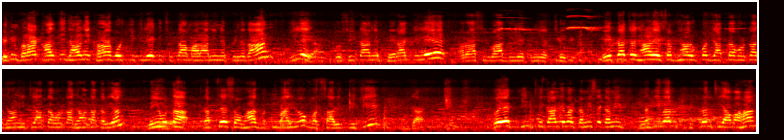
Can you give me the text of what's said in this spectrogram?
लेकिन बड़ा खालती झाड़ ने खड़ा गोष्ठी किले की सीता महारानी ने पिंडदान किले तो सीता ने फेरा किले और आशीर्वाद दिले तुम्हें अच्छे दिए एकच झाड़ है सब झाड़ ऊपर जाता बड़का झाड़, नीचे आता बड़का झाड़ का कभी अंत नहीं होता। तब से सौभाग्यवती भाई लोग वट सावित्री की पूजा तो ये तीन ठिकाने पर कमी से कमी नदीवर पितरांची आवाहन,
